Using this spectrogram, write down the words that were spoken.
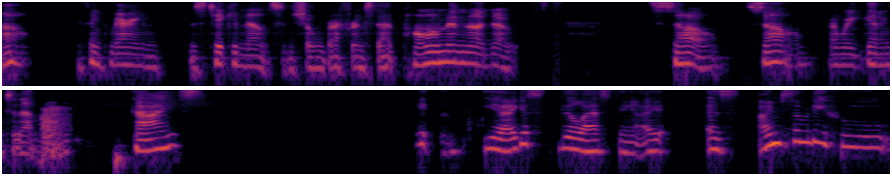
Oh i think marion was taking notes and she'll reference that poem in the notes. So so are we getting to that moment guys? Yeah i guess the last thing i as I'm somebody who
